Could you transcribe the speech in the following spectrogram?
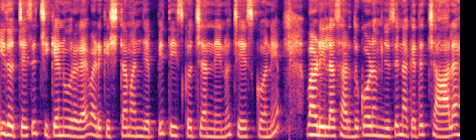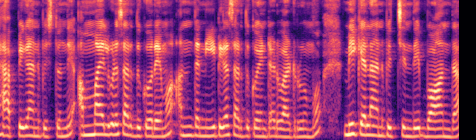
ఇదొచ్చేసి చికెన్ ఊరగాయ వాడికి ఇష్టం అని చెప్పి తీసుకొచ్చాను నేను చేసుకొని. వాడు ఇలా సర్దుకోవడం చూసి నాకైతే చాలా హ్యాపీగా అనిపిస్తుంది. అమ్మాయిలు కూడా సర్దుకోరేమో అంత నీట్‌గా సర్దుకుంటాడు వాడి రూము. ఎలా అనిపించింది బావుందా?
